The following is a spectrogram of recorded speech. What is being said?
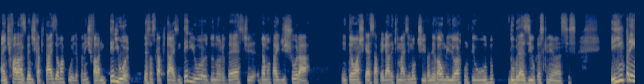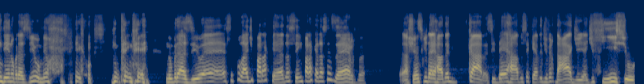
A gente fala nas grandes capitais é uma coisa, quando a gente fala no interior dessas capitais, interior do Nordeste, dá vontade de chorar. Então, acho que essa é a pegada que mais me motiva, levar o melhor conteúdo do Brasil para as crianças. E empreender no Brasil, meu amigo, empreender no Brasil é, é pular de paraquedas sem paraquedas reserva. A chance de dar errado é, cara, se der errado, você quebra de verdade, é difícil.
